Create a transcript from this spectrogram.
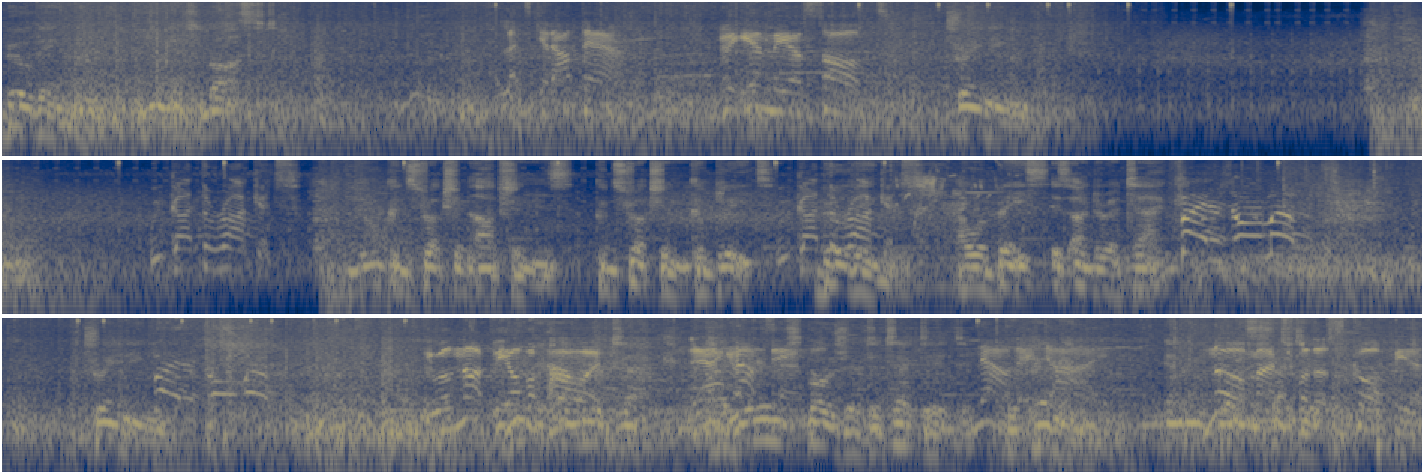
Building. Unit lost. Let's get out there. Begin the assault. Training. We've got the rockets. New construction options. Construction complete. We've got the rockets. Our base is under attack. Fighters arm up! Training. Fighters arm up! We will not be overpowered. attack. They are nothing. exposure detected. Now they Repairing. die. Enemy No base match for the. Scorpion.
